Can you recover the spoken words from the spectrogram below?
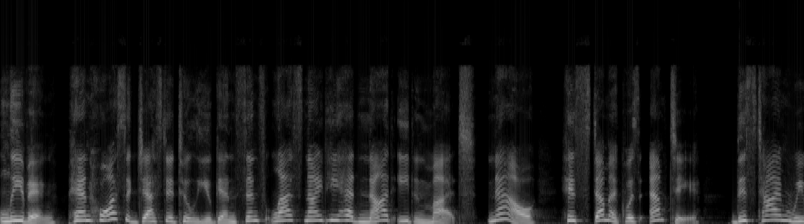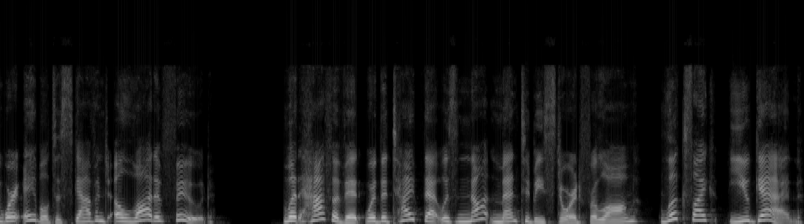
Leaving, Pan Hua suggested to Liu Gan since last night he had not eaten much. Now, his stomach was empty. This time we were able to scavenge a lot of food. But half of it were the type that was not meant to be stored for long. Looks like Liu Gan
